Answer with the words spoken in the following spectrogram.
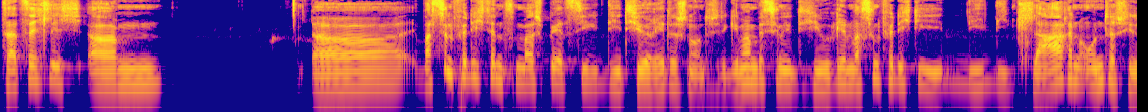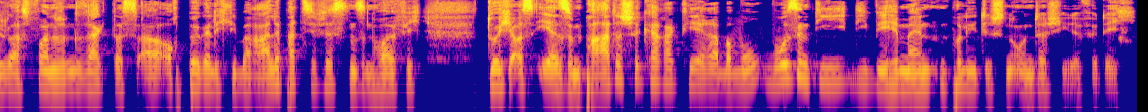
tatsächlich, ähm, äh, was sind für dich denn zum Beispiel jetzt die, die theoretischen Unterschiede? Gehen wir ein bisschen in die Theorien. Was sind für dich die, die, die klaren Unterschiede? Du hast vorhin schon gesagt, dass äh, auch bürgerlich-liberale Pazifisten sind häufig durchaus eher sympathische Charaktere. Aber wo, wo sind die, die vehementen politischen Unterschiede für dich?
